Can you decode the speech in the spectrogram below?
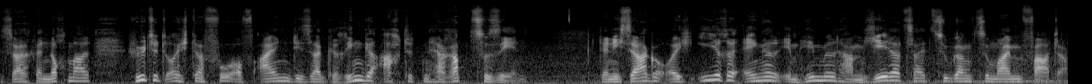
ich sage nochmal, hütet euch davor, auf einen dieser gering geachteten herabzusehen. Denn ich sage euch, ihre Engel im Himmel haben jederzeit Zugang zu meinem Vater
